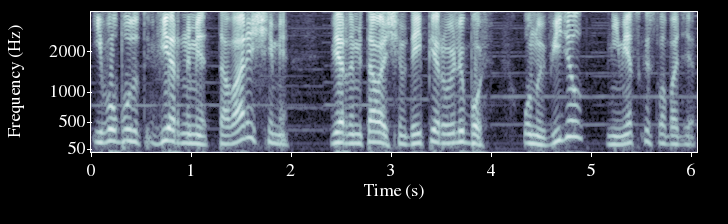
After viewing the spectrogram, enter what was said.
его будут верными товарищами, верными товарищами, да и первую любовь, он увидел в немецкой слободе.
